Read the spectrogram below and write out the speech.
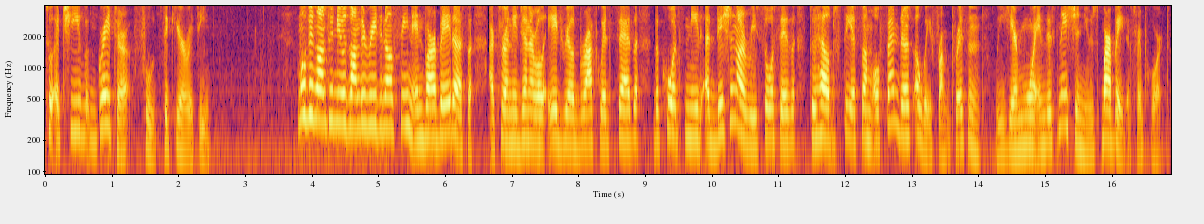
to Achieve Greater Food Security. Moving on to news on the regional scene in Barbados, Attorney General Adriel Brathwaite says the courts need additional resources to help steer some offenders away from prison. We hear more in this Nation News Barbados report.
